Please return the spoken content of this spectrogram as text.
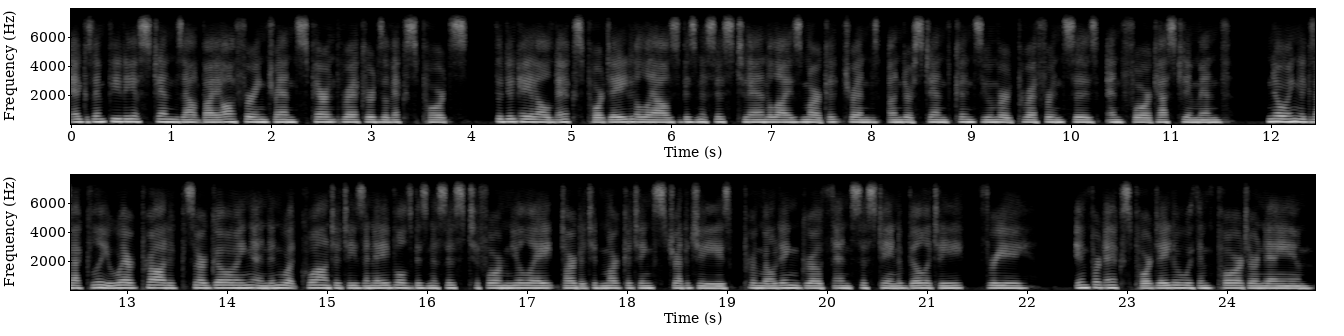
Eximpedia stands out by offering transparent records of exports. The detailed export data allows businesses to analyze market trends, understand consumer preferences, and forecast demand. Knowing exactly where products are going and in what quantities enables businesses to formulate targeted marketing strategies, promoting growth and sustainability. 3. Import export data with importer name.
